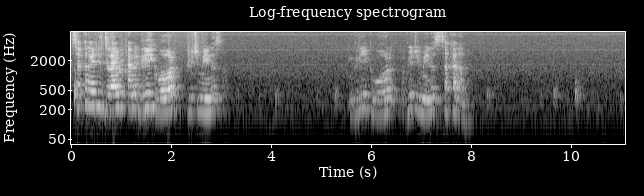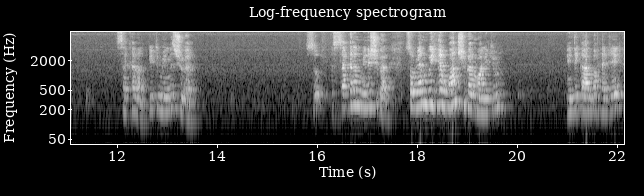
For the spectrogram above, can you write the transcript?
saccharide is derived from a Greek word which means Greek word which means saccharin. Saccharin, it means sugar. So saccharin means sugar. So when we have one sugar molecule in the carbohydrate,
